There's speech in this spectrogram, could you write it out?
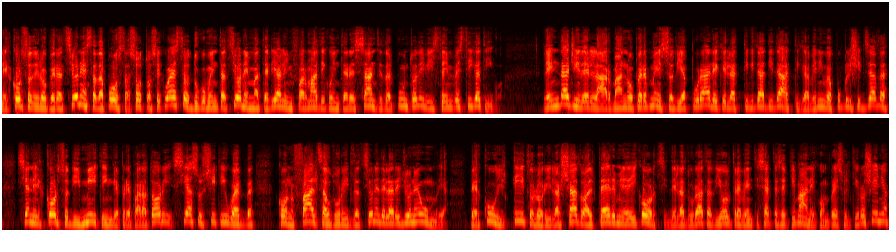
Nel corso dell'operazione è stata posta sotto sequestro documentazione e materiale informatico interessanti dal punto di vista investigativo. Le indagini dell'Arma hanno permesso di appurare che l'attività didattica veniva pubblicizzata sia nel corso di meeting preparatori sia su siti web con falsa autorizzazione della Regione Umbria, per cui il titolo rilasciato al termine dei corsi della durata di oltre 27 settimane, compreso il tirocinio,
